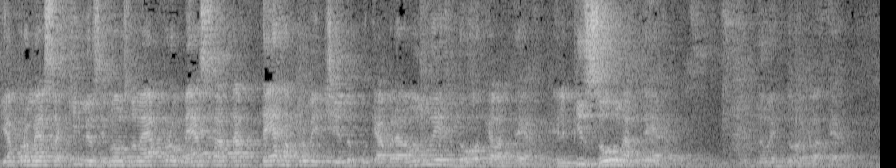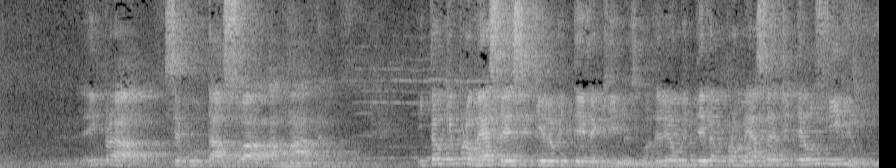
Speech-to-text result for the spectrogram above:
E a promessa aqui, meus irmãos, não é a promessa da terra prometida, porque Abraão não herdou aquela terra, ele pisou na terra, ele não herdou aquela terra, nem para sepultar a sua amada. Então, que promessa é esse que ele obteve aqui, meus irmãos? Ele obteve a promessa de ter um filho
